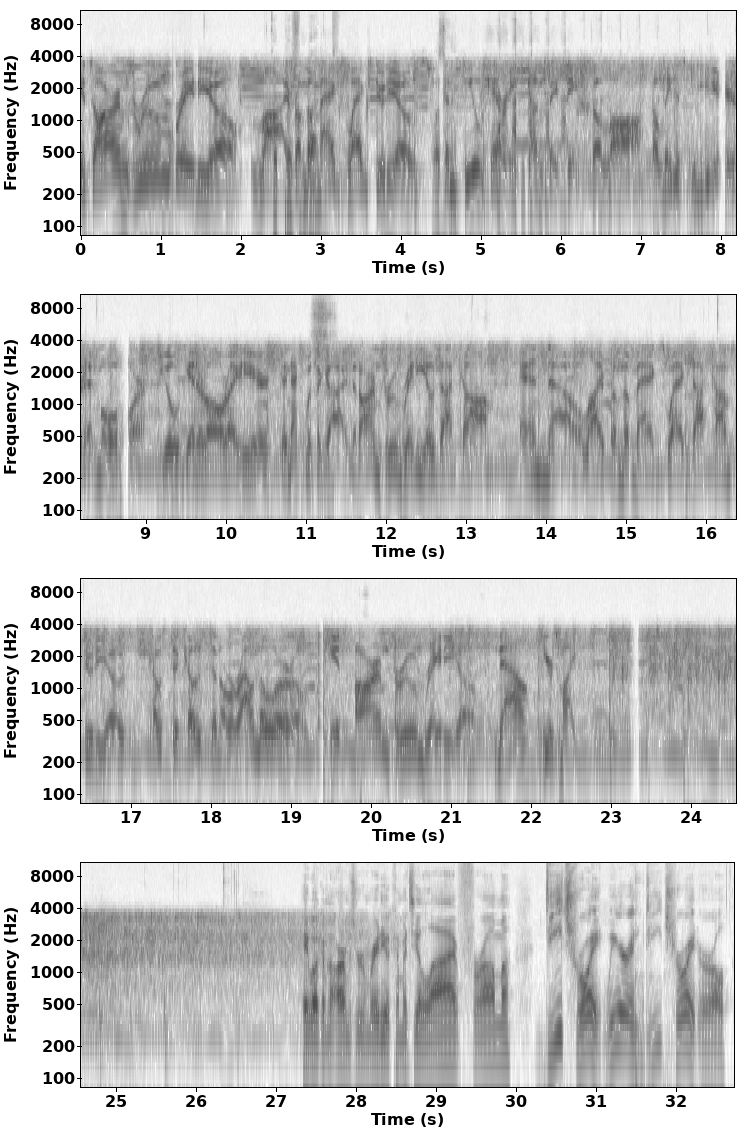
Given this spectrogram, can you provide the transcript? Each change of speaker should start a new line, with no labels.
It's Arms Room Radio, live from
the.
Mag Swag Studios.
Wasn't it?
Concealed carry, gun safety, the law, the latest gear, and more. You'll get it all right here. Connect with the guys at armsroomradio.com. And now, live from the magswag.com studios, coast to coast and around the world, it's Arms Room Radio. Now, here's Mike.
Hey, welcome to Arms Room Radio, coming to you live from Detroit. We are in Detroit, Earl.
